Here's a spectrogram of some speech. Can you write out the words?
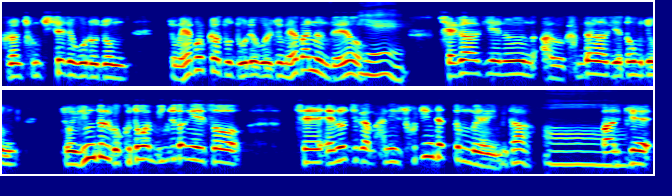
그런 정치 세력으로 좀좀 해볼까도 노력을 좀 해봤는데요. 예. 제가 하기에는 아유 감당하기에 너무 좀좀 힘들고 그동안 민주당에서 제 에너지가 많이 소진됐던 모양입니다. 어. 막 이렇게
